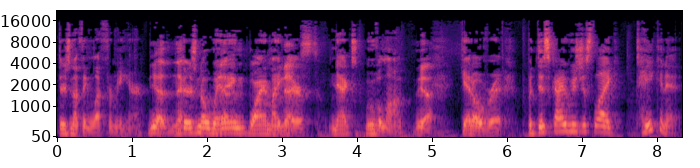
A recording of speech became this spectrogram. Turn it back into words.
there's nothing left for me here. Yeah, There's no winning. yeah. Why am I Next. here? Next, move along. Yeah. Get over it. But this guy was just like taking it.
